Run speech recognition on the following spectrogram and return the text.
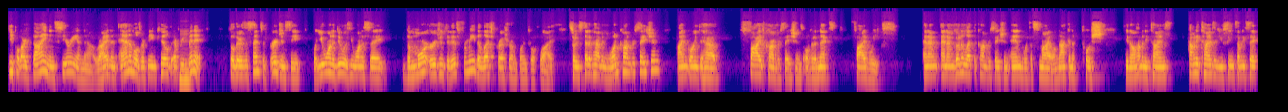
people are dying in Syria now, right? And animals are being killed every mm. minute. So there's a sense of urgency. What you want to do is you want to say, the more urgent it is for me, the less pressure I'm going to apply. So instead of having one conversation, I'm going to have five conversations over the next five weeks. and I'm and I'm going to let the conversation end with a smile. I'm not going to push. You know how many times how many times have you seen somebody say,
